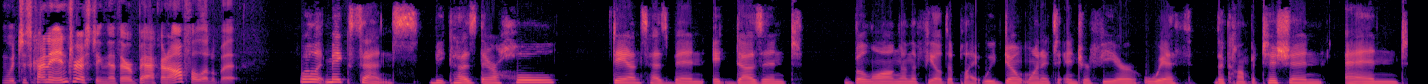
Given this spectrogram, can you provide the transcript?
which is kind of interesting that they're backing off a little bit. Well, it makes sense because their whole stance has been it doesn't belong on the field of play. We don't want it to interfere with the competition and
